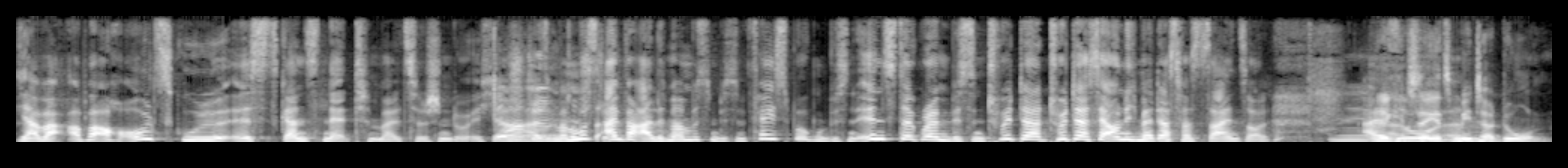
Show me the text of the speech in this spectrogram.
Ja, aber, aber auch Oldschool ist ganz nett mal zwischendurch. Ja? Das stimmt, also man muss stimmt. einfach alles, man muss ein bisschen Facebook, ein bisschen Instagram, ein bisschen Twitter. Twitter ist ja auch nicht mehr das, was sein soll. da gibt es ja jetzt ähm, Methadon.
